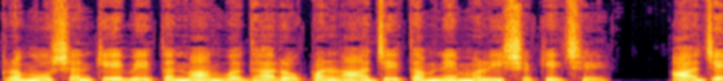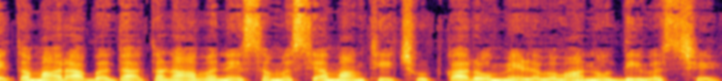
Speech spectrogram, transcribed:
પ્રમોશન કે વેતનમાં વધારો પણ આજે તમને મળી શકે છે. આજે તમારા બધા તણાવ અને સમસ્યામાંથી છુટકારો મેળવવાનો દિવસ છે.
